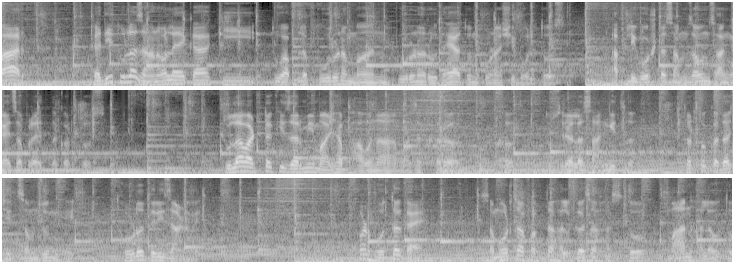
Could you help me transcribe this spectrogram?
पार्थ कधी तुला जाणवलंय का की तू आपलं पूर्ण मन पूर्ण हृदयातून कोणाशी बोलतोस? आपली गोष्ट समजावून सांगायचा प्रयत्न करतोस? तुला वाटतं की जर मी माझ्या भावना माझं खरं दुःख दुसऱ्याला सांगितलं तर तो कदाचित समजून घेईल थोडं तरी जाणवेल. पण होतं काय? समोरचा फक्त हलकंसं हसतो मान हलवतो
